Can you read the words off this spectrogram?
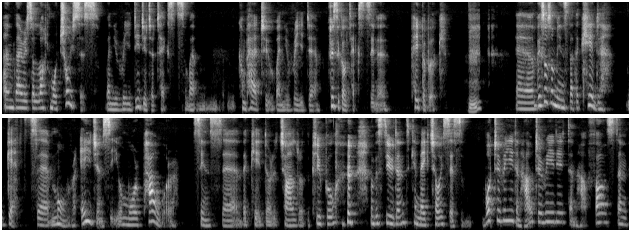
and there is a lot more choices when you read digital texts when, compared to when you read uh, physical texts in a paper book. Mm. Uh, this also means that the kid gets uh, more agency or more power since uh, the kid or the child or the pupil or the student can make choices what to read and how to read it and how fast and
